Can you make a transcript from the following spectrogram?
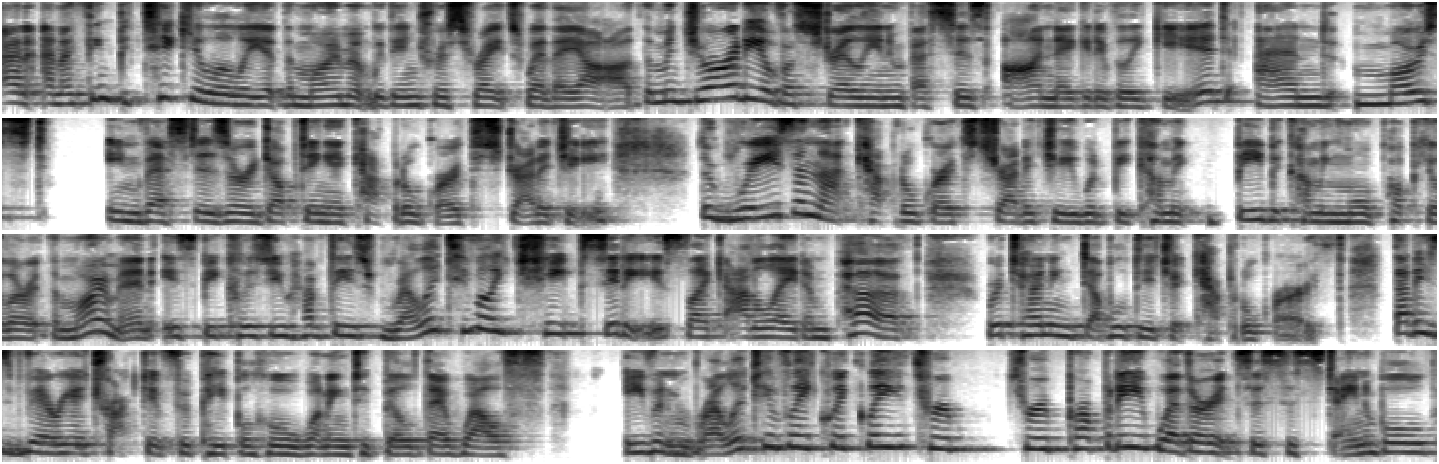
and, and I think particularly at the moment with interest rates where they are, the majority of Australian Australian investors are negatively geared and most investors are adopting a capital growth strategy. The reason that capital growth strategy would becoming, be becoming more popular at the moment is because you have these relatively cheap cities like Adelaide and Perth returning double digit capital growth. That is very attractive for people who are wanting to build their wealth even relatively quickly through through property, whether it's a sustainable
